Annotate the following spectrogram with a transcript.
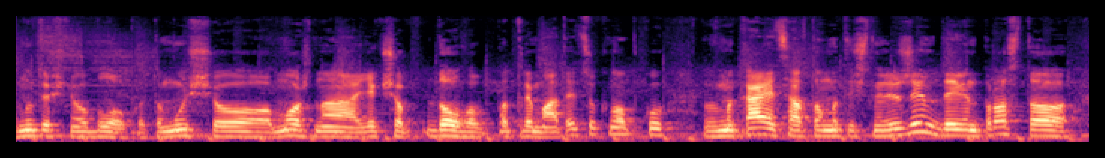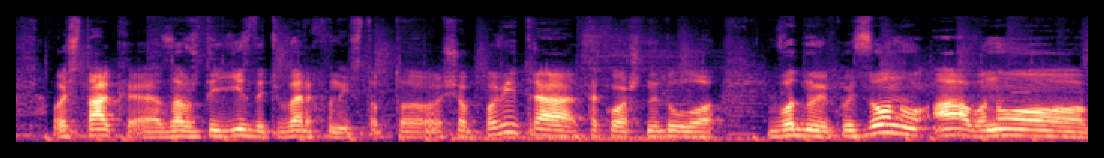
внутрішнього блоку, тому що можна, якщо довго потримати цю кнопку, вмикається автоматичний режим, де він просто ось так е, завжди їздить вверх-вниз. Тобто, щоб повітря також не дуло в одну якусь зону, а воно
